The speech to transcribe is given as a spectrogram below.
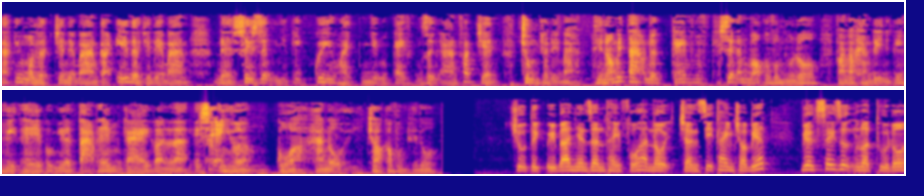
các cái nguồn lực trên địa bàn các ý tưởng trên địa bàn để xây dựng những cái quy hoạch những cái dự án phát triển chung cho địa bàn thì nó mới tạo được cái, cái sự gắn bó của vùng thủ đô và nó khẳng định những cái vị thế cũng như là tạo thêm cái gọi là cái sức ảnh hưởng của Hà Nội cho các vùng thủ đô. Chủ tịch Ủy ban nhân dân thành phố Hà Nội Trần Sĩ Thanh cho biết, việc xây dựng luật thủ đô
